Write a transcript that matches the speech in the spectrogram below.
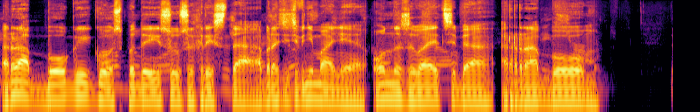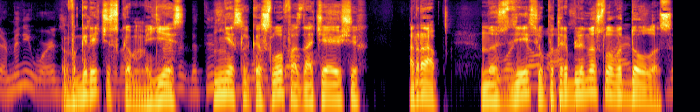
раб Бога и Господа Иисуса Христа». Обратите внимание, он называет себя рабом. В греческом есть несколько слов, означающих «раб», но здесь употреблено слово «долос».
